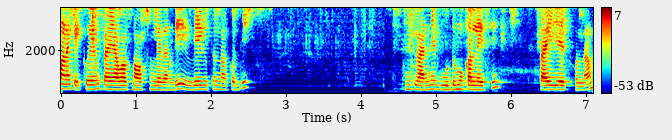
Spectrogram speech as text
మనకి ఎక్కువ ఏం ఫ్రై అవ్వాల్సిన అవసరం లేదండి వేగుతున్న కొద్దీ. ఇట్లా అన్నీ గుడ్డు ముక్కలు వేసి ఫ్రై చేసుకుందాం.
